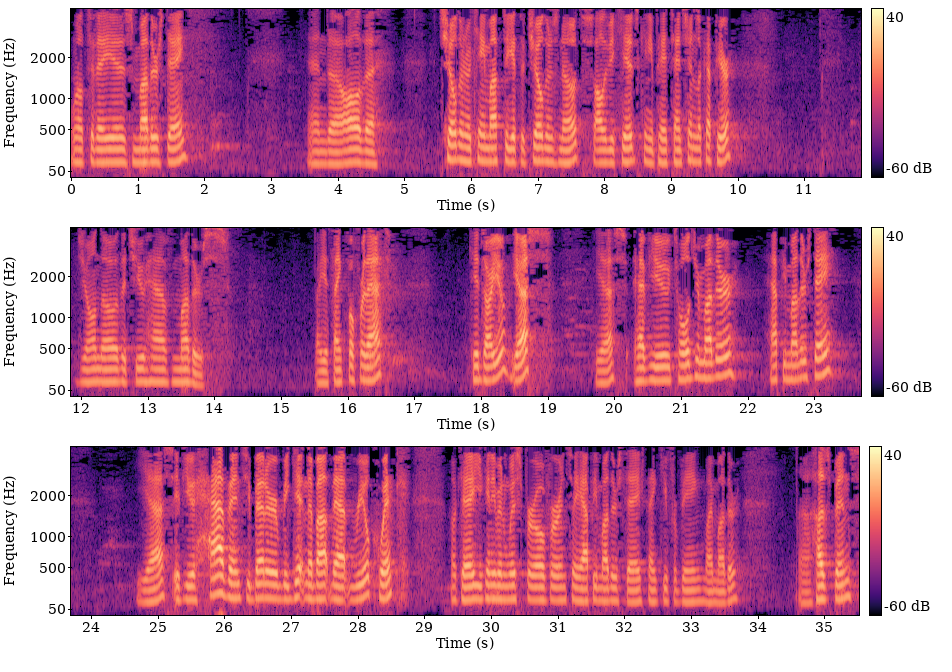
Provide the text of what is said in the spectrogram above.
Well, today is Mother's Day. And uh, all of the children who came up to get their children's notes, all of you kids, can you pay attention? Look up here. Do you all know that you have mothers? Are you thankful for that? Kids, are you? Yes? Yes. Have you told your mother Happy Mother's Day? Yes. If you haven't, you better be getting about that real quick. Okay, you can even whisper over and say Happy Mother's Day. Thank you for being my mother. Uh, husbands,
